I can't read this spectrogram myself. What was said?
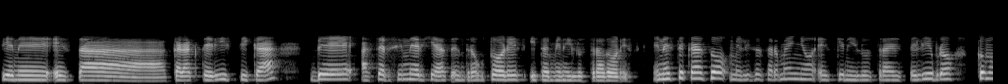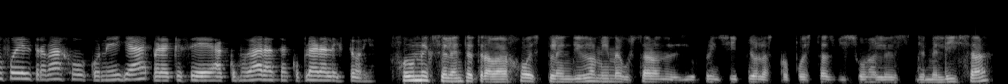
tiene esta característica de hacer sinergias entre autores y también ilustradores. En este caso, Melissa Cermeño es quien ilustra este libro. ¿Cómo fue el trabajo con ella para que se acomodara, se acoplara a la historia? Fue un excelente trabajo, espléndido. A mí me gustaron desde un principio las propuestas visuales de Melissa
